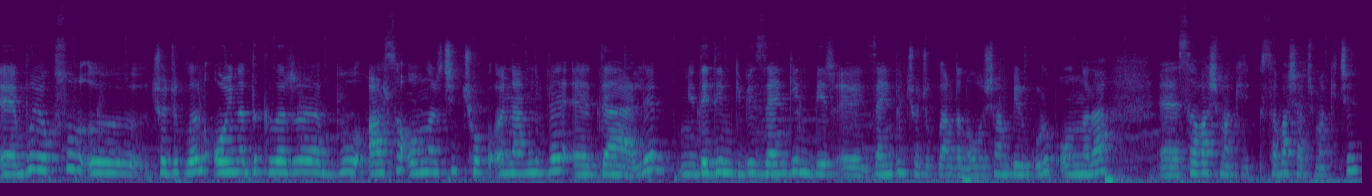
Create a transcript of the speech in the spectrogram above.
E, bu yoksul e, çocukların oynadıkları bu arsa onlar için çok önemli ve e, değerli. Dediğim gibi zengin bir e, zengin çocuklardan oluşan bir grup onlara e, savaşmak savaş açmak için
